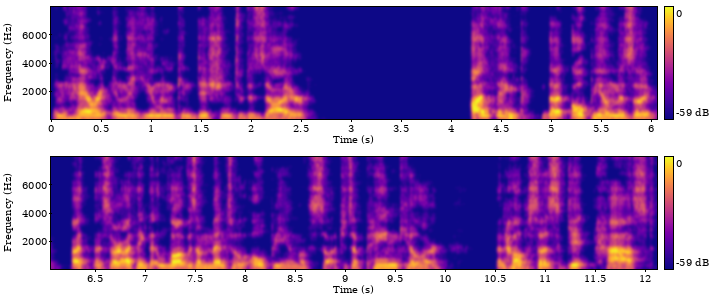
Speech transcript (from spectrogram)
inherent in the human condition to desire? I think that opium is a. I, sorry, I think that love is a mental opium of such. It's a painkiller that helps us get past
